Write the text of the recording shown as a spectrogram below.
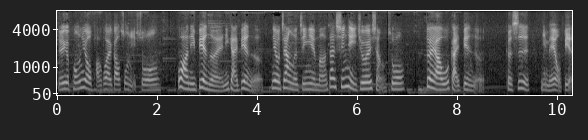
有一个朋友跑过来告诉你说：“哇，你变了欸，你改变了。”你有这样的经验吗？但心里就会想说：“对啊，我改变了，可是你没有变。”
